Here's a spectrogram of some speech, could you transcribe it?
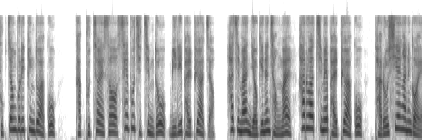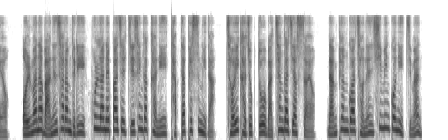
국정 브리핑도 하고 각 부처에서 세부 지침도 미리 발표하죠. 하지만 여기는 정말 하루아침에 발표하고 바로 시행하는 거예요. 얼마나 많은 사람들이 혼란에 빠질지 생각하니 답답했습니다. 저희 가족도 마찬가지였어요. 남편과 저는 시민권이 있지만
